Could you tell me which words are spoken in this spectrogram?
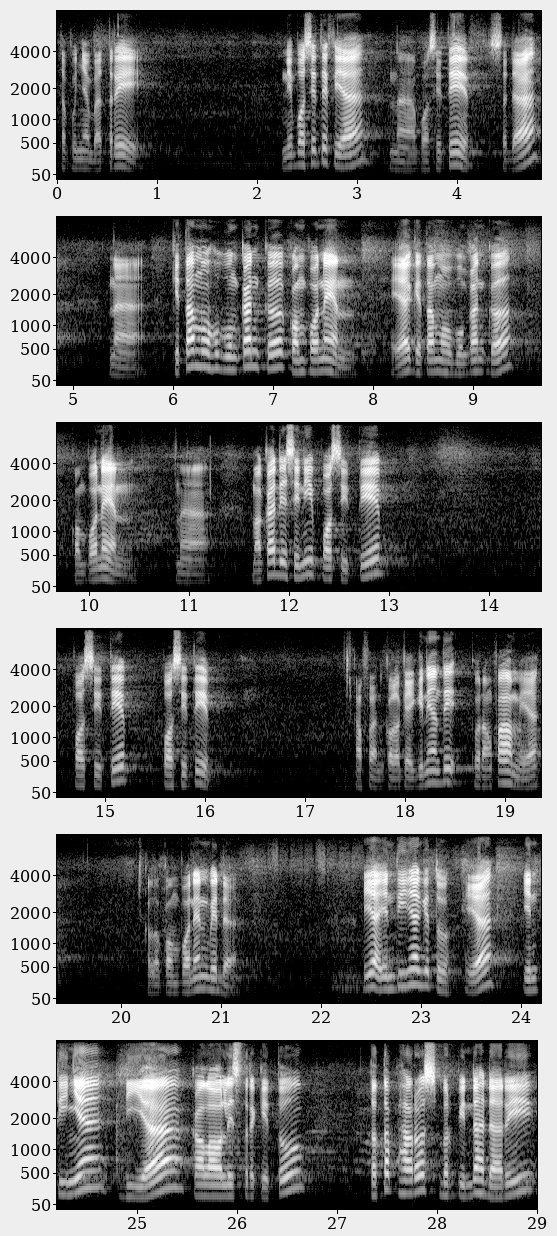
kita punya baterai. Ini positif ya. Nah positif sudah. Nah kita mau hubungkan ke komponen, ya kita mau hubungkan ke komponen. Nah maka di sini positif, positif, positif. Afan, kalau kayak gini nanti kurang paham ya. Kalau komponen beda. Iya intinya gitu ya. Intinya dia kalau listrik itu tetap harus berpindah dari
